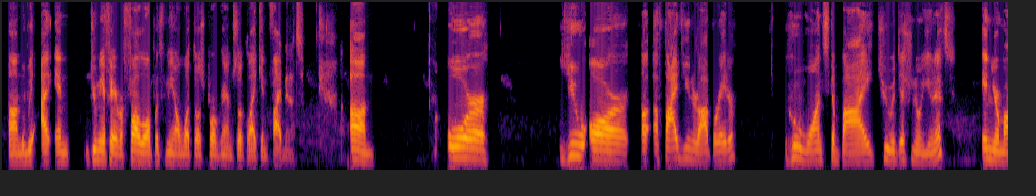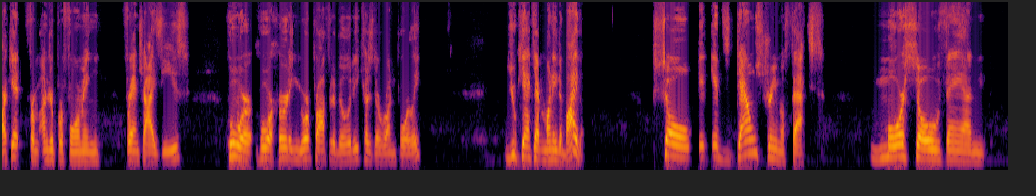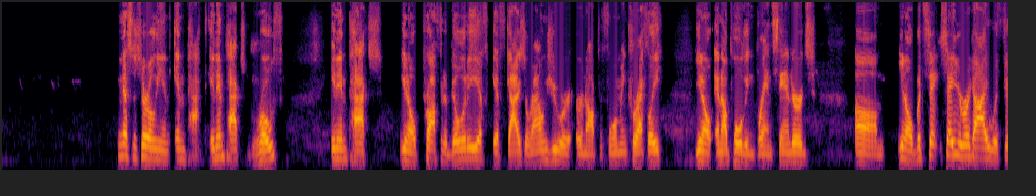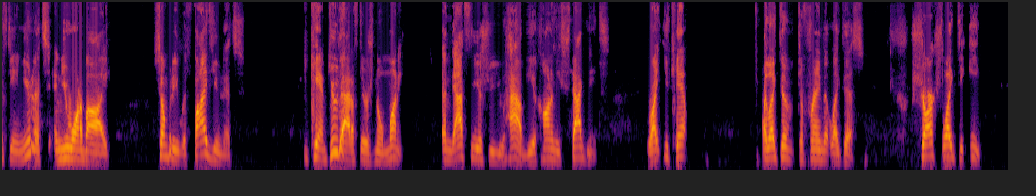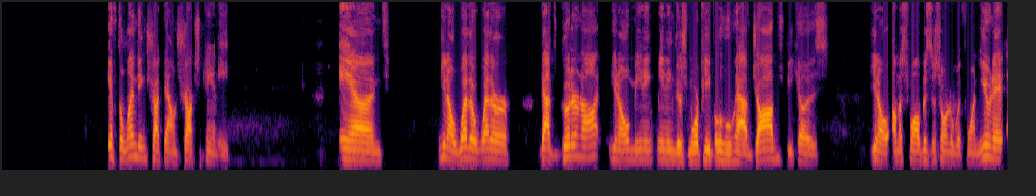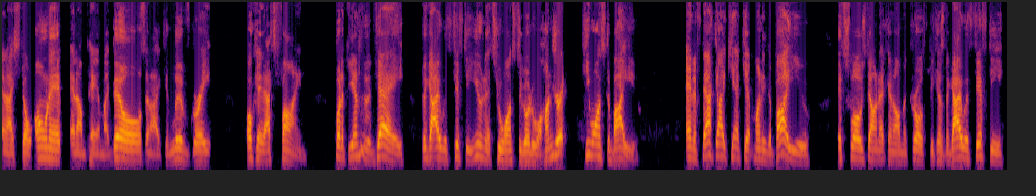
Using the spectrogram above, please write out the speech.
Um, we, I, and do me a favor, follow up with me on what those programs look like in five minutes. Um, or you are a, a five unit operator who wants to buy two additional units in your market from underperforming franchisees who are who are hurting your profitability because they're run poorly you can't get money to buy them so it, it's downstream effects more so than necessarily an impact it impacts growth it impacts you know profitability if if guys around you are, are not performing correctly you know, and upholding brand standards. Um, you know, but say say you're a guy with 15 units and you want to buy somebody with five units, you can't do that if there's no money. And that's the issue you have. The economy stagnates, right? You can't I like to, to frame it like this Sharks like to eat. If the lending shut down, sharks can't eat. And, you know, whether whether that's good or not, you know, meaning meaning there's more people who have jobs because, you know, I'm a small business owner with one unit and I still own it and I'm paying my bills and I can live great. Okay, that's fine. But at the end of the day, the guy with 50 units who wants to go to 100, he wants to buy you. And if that guy can't get money to buy you, it slows down economic growth because the guy with 50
